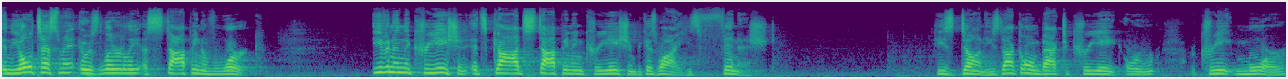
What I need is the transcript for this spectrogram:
In the Old Testament, it was literally a stopping of work. Even in the creation, it's God stopping in creation because why? He's finished. He's done. He's not going back to create or create more.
